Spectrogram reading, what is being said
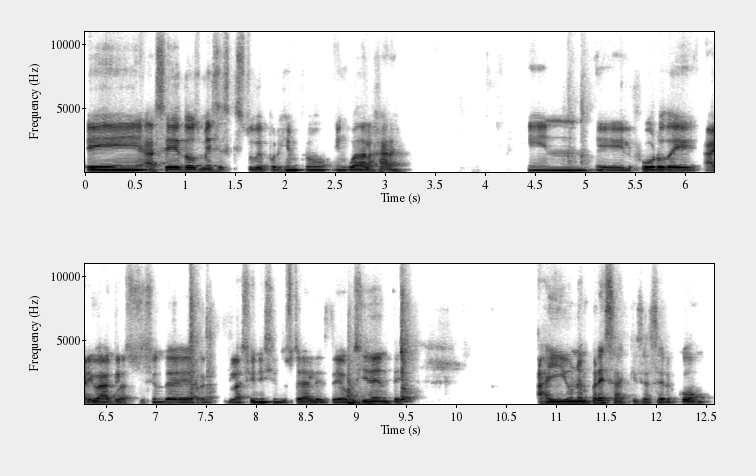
Eh, hace dos meses que estuve, por ejemplo, en Guadalajara, en el foro de ARIVAC, la Asociación de Relaciones Industriales de Occidente, hay una empresa que se acercó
